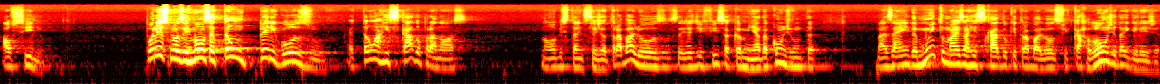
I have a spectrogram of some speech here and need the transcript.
auxílio. Por isso, meus irmãos, é tão perigoso é tão arriscado para nós. Não obstante seja trabalhoso, seja difícil a caminhada conjunta, mas é ainda muito mais arriscado do que trabalhoso ficar longe da igreja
